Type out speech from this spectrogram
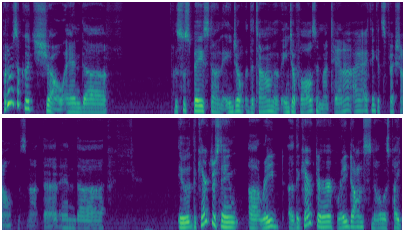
but it was a good show. And uh, this was based on Angel, the town of Angel Falls in Montana. I, I think it's fictional. It's not that. And uh, it, the character's name, uh, Ray, uh, the character Rae Dawn Snow was played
